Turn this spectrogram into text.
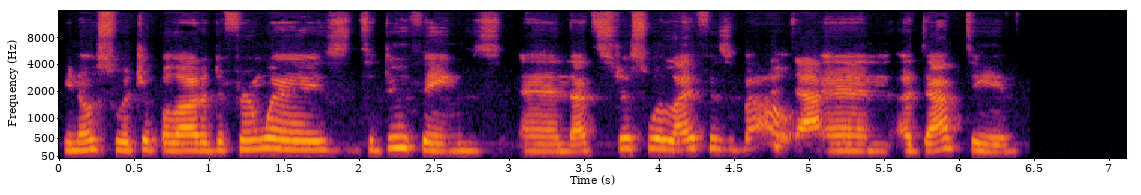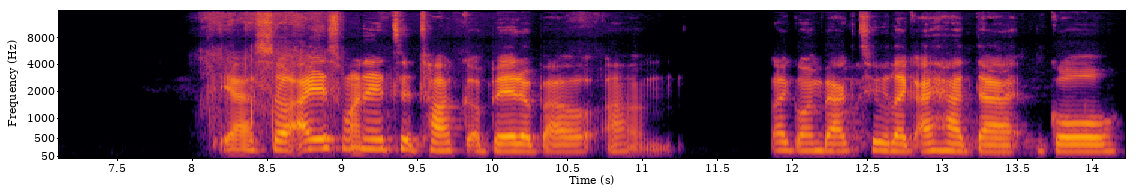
You know, switch up a lot of different ways to do things, and that's just what life is about. Adapting. And adapting. Yeah, so I just wanted to talk a bit about um like going back to like I had that goal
